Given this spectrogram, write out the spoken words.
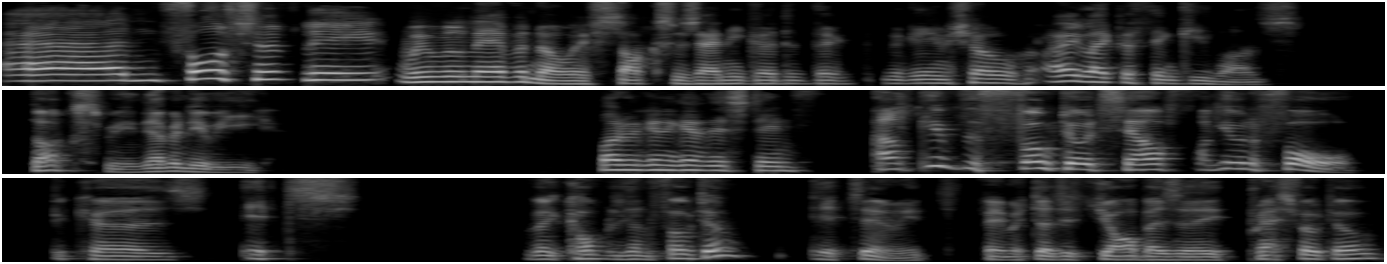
Unfortunately, we will never know if Socks was any good at the, the game show. I like to think he was. Socks, we never knew he. What are we going to give this, Dean? I'll give the photo itself. I'll give it a four because it's a very completely done photo. It, know, it very much does its job as a press photo.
